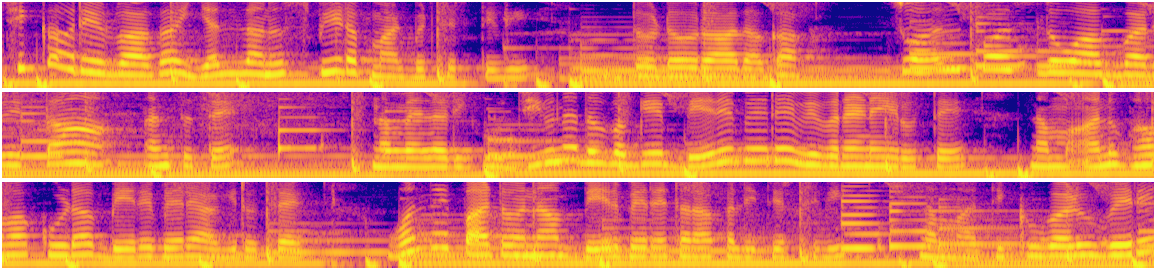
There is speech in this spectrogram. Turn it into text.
ಚಿಕ್ಕವರಿರುವಾಗ ಎಲ್ಲನೂ ಸ್ಪೀಡಪ್ ಮಾಡಿಬಿಡ್ತಿರ್ತೀವಿ. ದೊಡ್ಡವರಾದಾಗ ಸ್ವಲ್ಪ ಸ್ಲೋ ಆಗಬಾರ್ದಿತ್ತಾ ಅನಿಸುತ್ತೆ. ನಮ್ಮೆಲ್ಲರಿಗೂ ಜೀವನದ ಬಗ್ಗೆ ಬೇರೆ ಬೇರೆ ವಿವರಣೆ ಇರುತ್ತೆ. ನಮ್ಮ ಅನುಭವ ಕೂಡ ಬೇರೆ ಬೇರೆ ಆಗಿರುತ್ತೆ. ಒಂದೇ ಪಾಠವನ್ನು ಬೇರೆ ಬೇರೆ ಥರ ಕಲಿತಿರ್ತೀವಿ. ನಮ್ಮ ದಿಕ್ಕುಗಳು ಬೇರೆ,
